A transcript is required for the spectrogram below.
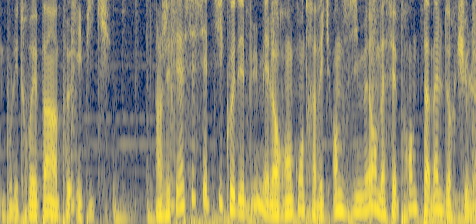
Vous les trouvez pas un peu épiques? J'étais assez sceptique au début, mais leur rencontre avec Hans Zimmer m'a fait prendre pas mal de recul.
